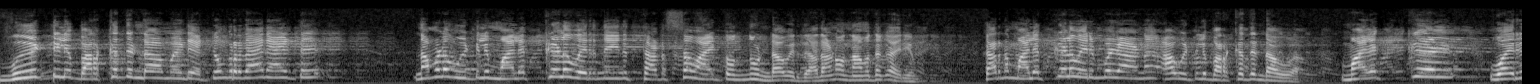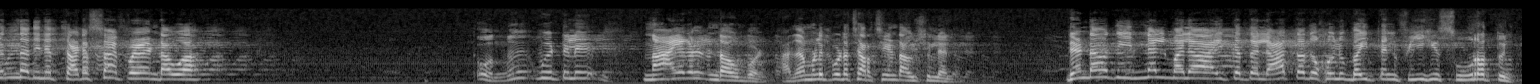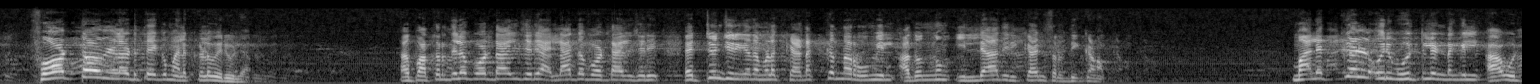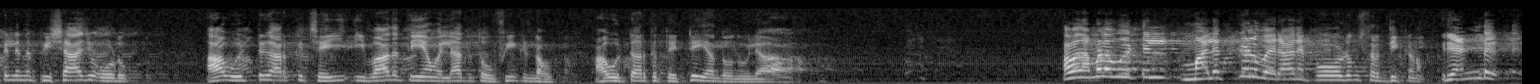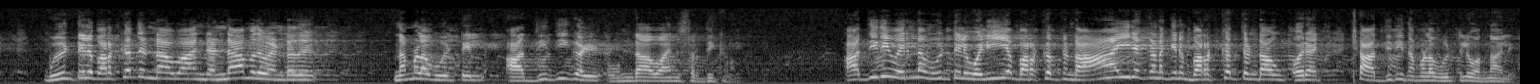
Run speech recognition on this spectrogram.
വീട്ടിൽ ബർക്കത്തുണ്ടാവാൻ വേണ്ടി ഏറ്റവും പ്രധാനമായിട്ട് നമ്മുടെ വീട്ടിൽ മലക്കൾ വരുന്നതിന് തടസ്സമായിട്ടൊന്നും ഉണ്ടാവരുത്. അതാണ് ഒന്നാമത്തെ കാര്യം. കാരണം മലക്കൾ വരുമ്പോഴാണ് ആ വീട്ടിൽ ബർക്കത്ത് ഉണ്ടാവുക മലക്കൾ വരുന്നതിന് തടസ്സം എപ്പോഴാണ് ഉണ്ടാവുക? ഒന്ന് വീട്ടിൽ നായകൾ ഉണ്ടാവുമ്പോൾ. അത് നമ്മളിപ്പോ ഇവിടെ ചർച്ച ചെയ്യേണ്ട ആവശ്യമില്ലല്ലോ. രണ്ടാമത് ഇന്നൽ മലായിക്കത്തെ ലാത്തദ്ഖുലു ബൈത്തൻ ഫീഹി സൂറത്തുൻ. ഫോട്ടോ ഉള്ളടത്തേക്ക് മലക്കൾ വരൂല. അത് പത്രത്തിലെ പോട്ടാലും ശരി അല്ലാത്ത പോട്ടാലും ശരി ഏറ്റവും ചുരുങ്ങിയ നമ്മൾ കിടക്കുന്ന റൂമിൽ അതൊന്നും ഇല്ലാതിരിക്കാൻ ശ്രദ്ധിക്കണം. മലക്കൾ ഒരു വീട്ടിലുണ്ടെങ്കിൽ ആ വീട്ടിൽ നിന്ന് പിശാജ് ഓടും. ആ വീട്ടുകാർക്ക് ചെയ് ഇവാദത്ത് ചെയ്യാൻ വല്ലാത്ത തൗഫീക്ക് ഉണ്ടാവും. ആ വീട്ടുകാർക്ക് തെറ്റ് ചെയ്യാൻ തോന്നൂല. അപ്പൊ നമ്മളെ വീട്ടിൽ മലക്കൾ വരാൻ എപ്പോഴും ശ്രദ്ധിക്കണം. രണ്ട് വീട്ടിൽ ഉണ്ടാവാൻ രണ്ടാമത് വേണ്ടത് നമ്മളെ വീട്ടിൽ അതിഥികൾ ഉണ്ടാവാൻ ശ്രദ്ധിക്കണം. അതിഥി വരുന്ന വീട്ടിൽ വലിയ ബർക്കത്തുണ്ട് ആയിരക്കണക്കിന് ബർക്കത്തുണ്ടാവും ഒരൊറ്റ അതിഥി നമ്മളെ വീട്ടിൽ വന്നാൽ.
